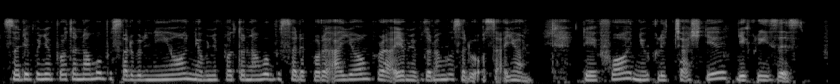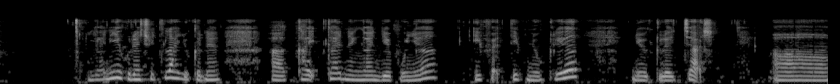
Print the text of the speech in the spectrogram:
Sodium punya proton number besar daripada neon. Neon punya proton number besar daripada ion. Fluoride ion punya proton number besar daripada oxide ion. Therefore, nuclear charge dia decreases. Yang ni you kena cerita lah. You kena uh, kaitkan dengan dia punya effective nuclear nuclear charge. Uh,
